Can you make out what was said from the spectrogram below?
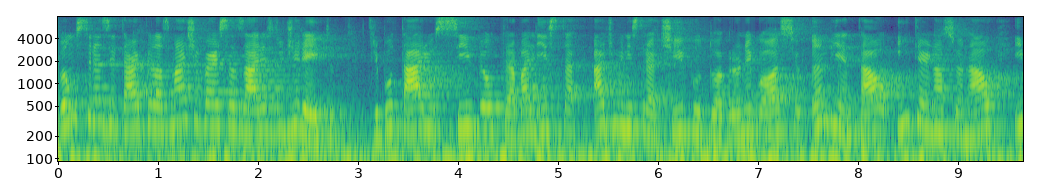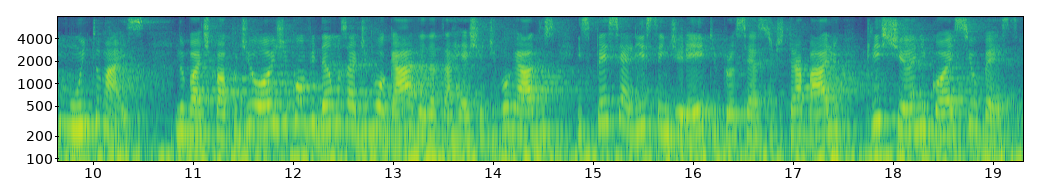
vamos transitar pelas mais diversas áreas do direito: tributário, civil, trabalhista, administrativo, do agronegócio, ambiental, internacional e muito mais. No bate-papo de hoje, convidamos a advogada da Tarrecha Advogados, especialista em Direito e Processo de Trabalho, Cristiane Góes Silvestre,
